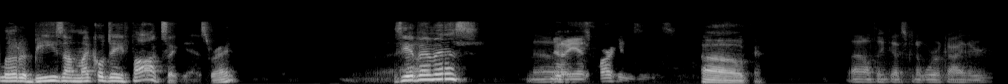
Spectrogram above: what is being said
load of bees on Michael J. Fox, I guess, right? Does he have uh, MS? No, No, he has Parkinson's. Oh, okay. I don't think that's going to work either.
